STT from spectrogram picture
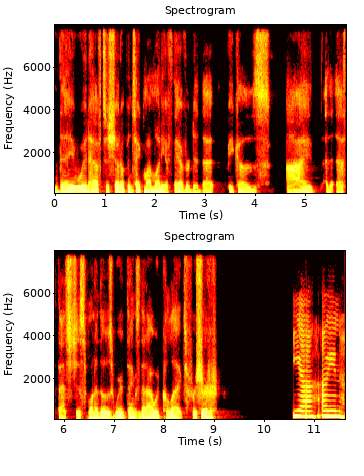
they would have to shut up and take my money if they ever did that because I that's just one of those weird things that I would collect for sure. Yeah, I mean,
